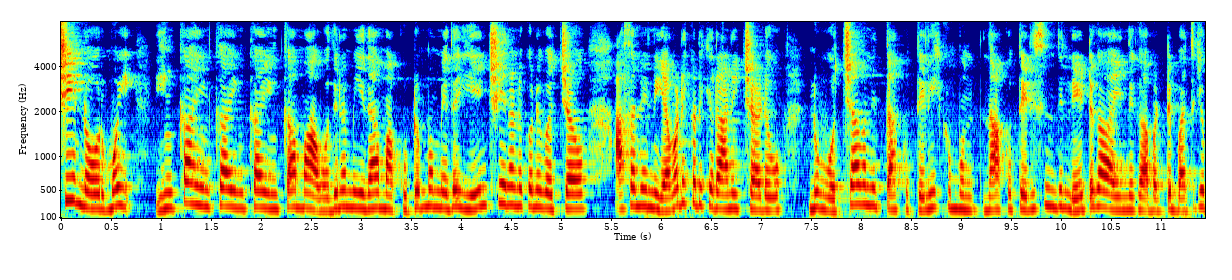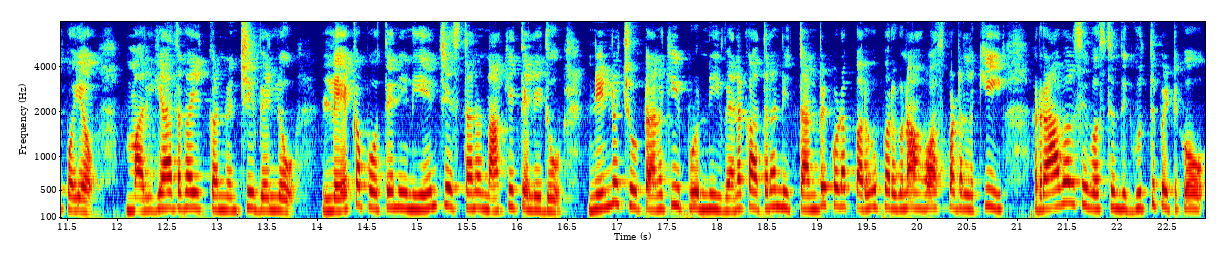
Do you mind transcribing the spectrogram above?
చీ నోర్మొయ్ ఇంకా ఇంకా ఇంకా ఇంకా మా వదిన మీద మా కుటుంబం మీద ఏం చేయాలనుకుని వచ్చావు? అసలు నేను ఎవడిక్కడికి రానిచ్చాడు? నువ్వు వచ్చావని నాకు తెలియక ముందు నాకు తెలిసింది లేటుగా అయింది కాబట్టి బతికిపోయావు. మర్యాదగా ఇక్కడి నుంచి వెళ్ళు. లేకపోతే నేను ఏం చేస్తానో నాకే తెలీదు. నిన్ను చూడటానికి ఇప్పుడు నీ వెనకాతల నీ తండ్రి కూడా పరుగు పరుగున హాస్పిటల్కి రావాల్సి వస్తుంది. గుర్తుపెట్టుకో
